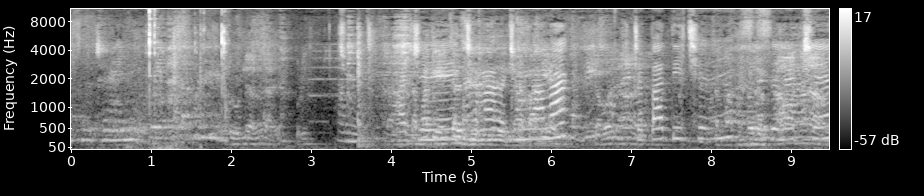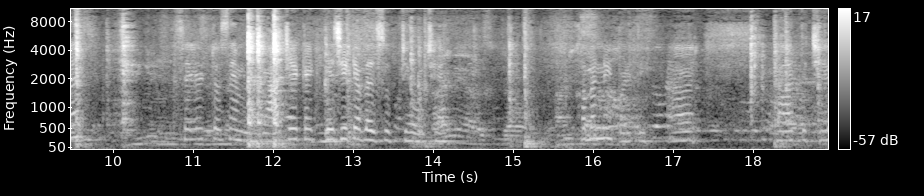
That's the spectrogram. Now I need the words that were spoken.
શું છે આજે જમા જમવામાં ચપાતી છે સલાડ છે સલાડ તો સેમ લાગે આજે કંઈક વેજીટેબલ સૂપ જેવું છે ખબર નહીં પડતી આ ભાત છે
